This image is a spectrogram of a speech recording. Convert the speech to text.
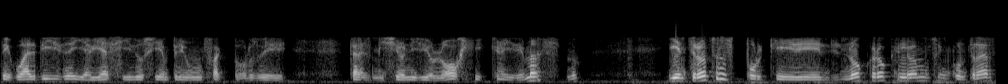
de Walt Disney había sido siempre un factor de transmisión ideológica y demás, ¿no? Y entre otros porque no creo que le vamos a encontrar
